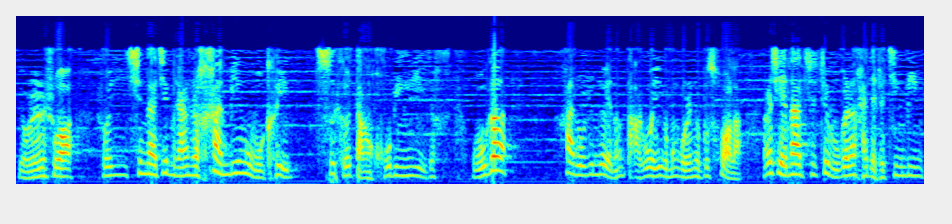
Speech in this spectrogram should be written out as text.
有人说说现在基本上是汉兵五可以刺可挡胡兵一，就五个汉族军队能打过一个蒙古人就不错了，而且呢，这这五个人还得是精兵，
